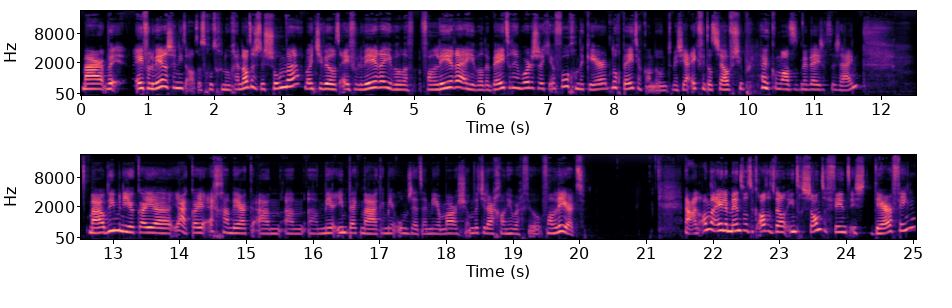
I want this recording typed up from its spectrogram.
Maar we evalueren ze niet altijd goed genoeg. En dat is dus zonde, want je wil het evalueren, je wil ervan leren en je wil er beter in worden, zodat je een volgende keer het nog beter kan doen. Tenminste, ja, ik vind dat zelf super leuk om altijd mee bezig te zijn. Maar op die manier kan je, ja, kan je echt gaan werken aan, aan, aan meer impact maken, meer omzet en meer marge, omdat je daar gewoon heel erg veel van leert. Nou, een ander element wat ik altijd wel interessant vind is derving.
